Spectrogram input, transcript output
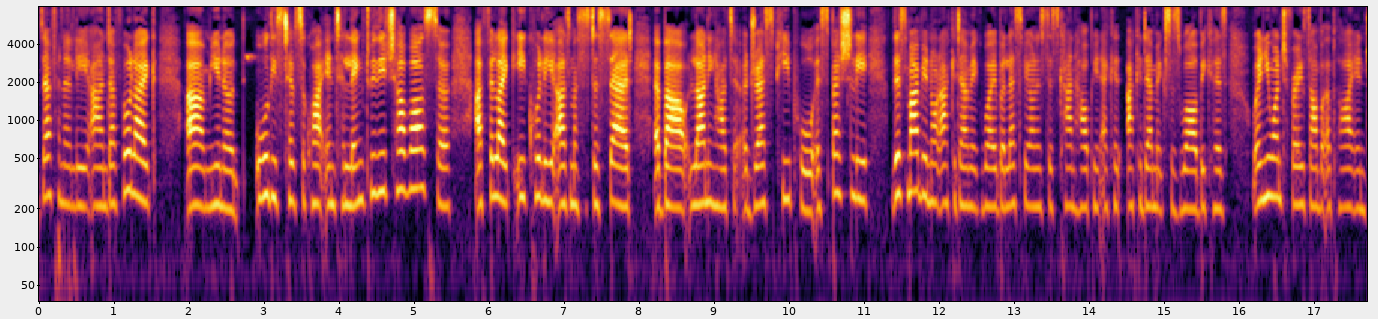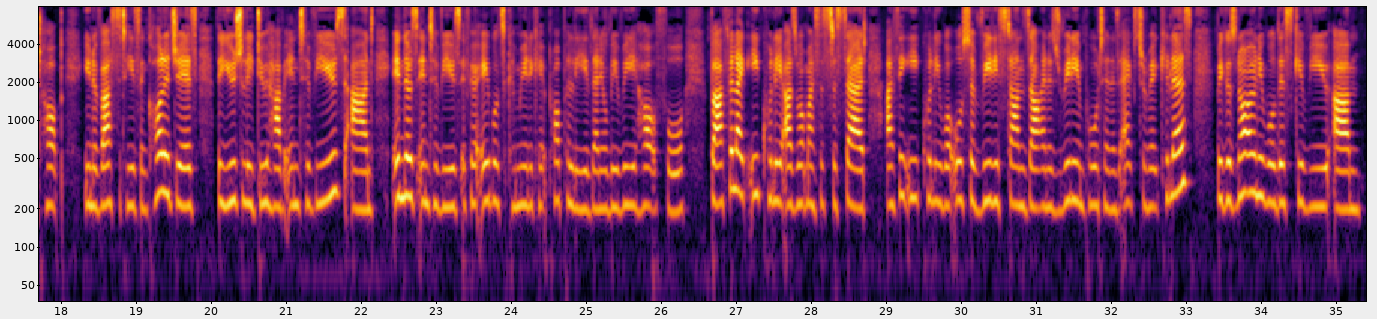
Definitely. And I feel like, um, you know, all these tips are quite interlinked with each other. So I feel like equally, as my sister said, about learning how to address people, especially this might be a non-academic way, but let's be honest, this can help in ac- academics as well. Because when you want to, for example, apply in top universities and colleges, they usually do have interviews. And in those interviews, if you're able to communicate properly, then it'll be really helpful. But I feel like equally, as what my sister said, I think equally what also really stands out and is really important is extracurriculars because not only will this give you um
